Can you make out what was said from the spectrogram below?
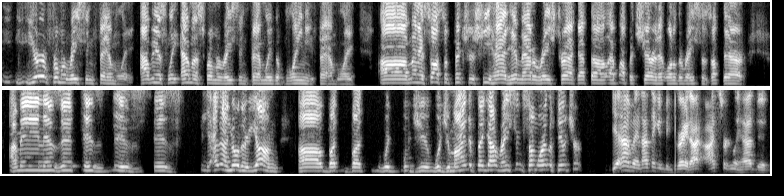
You're from a racing family. Obviously, Emma's from a racing family, the Blaney family. Um, and I saw some pictures. She had him at a racetrack at the up at Sharon at one of the races up there. I mean, is it is is is? I know they're young, uh, but but would would you would you mind if they got racing somewhere in the future? Yeah, I mean, I think it'd be great. I, I certainly had the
